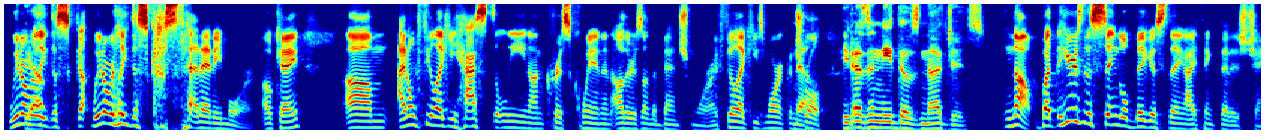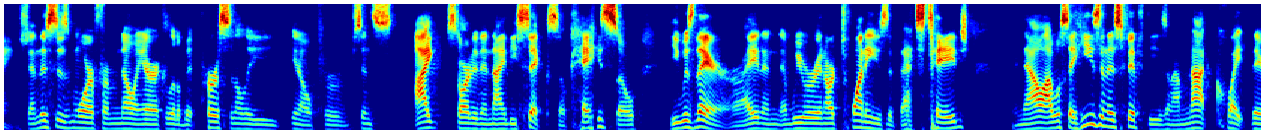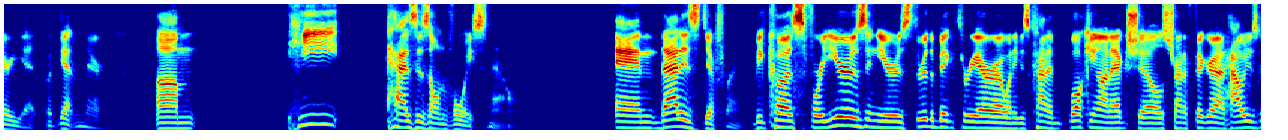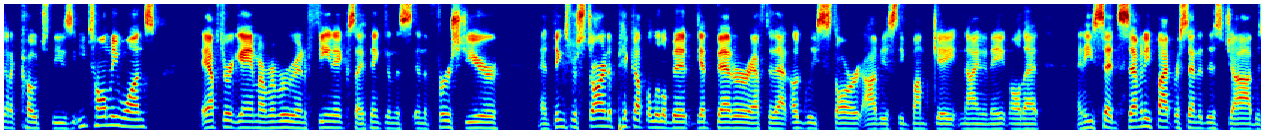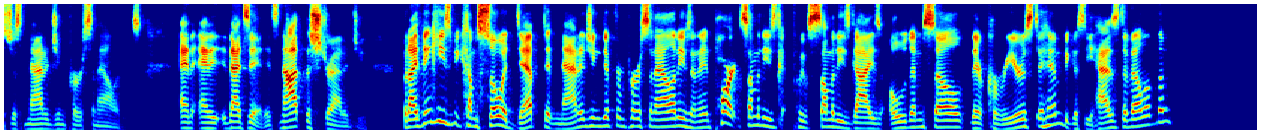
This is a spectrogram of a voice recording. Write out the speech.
We don't yeah. really discuss we don't really discuss that anymore. Okay. Um, I don't feel like he has to lean on Chris Quinn and others on the bench more. I feel like he's more in control. No, he doesn't need those nudges. No, but here's the single biggest thing I think that has changed. And this is more from knowing Erik a little bit personally, you know, for since I started in 96. Okay. So he was there, right? And, and we were in our 20s at that stage. And now I will say he's in his 50s, and I'm not quite there yet, but getting there. Um, he has his own voice now. And that is different because for years and years through the big three era, when he was kind of walking on eggshells, trying to figure out how he was going to coach these, he told me once after a game, I remember we were in Phoenix, I think in this in the first year, and things were starting to pick up a little bit, get better after that ugly start, obviously bump gate, nine and eight and all that. And he said 75% of this job is just managing personalities. And, and that's it. It's not the strategy. But I think he's become so adept at managing different personalities. And in part, some of these some of these guys owe themselves their careers to him because he has developed them.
